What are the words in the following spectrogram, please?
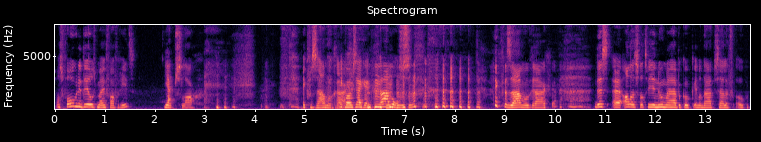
Als volgende deel is mijn favoriet. Ja. Opslag. ik verzamel graag. Ik wou zeggen, ga los. Ik verzamel graag. Dus eh, alles wat we hier noemen heb ik ook inderdaad zelf ook op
